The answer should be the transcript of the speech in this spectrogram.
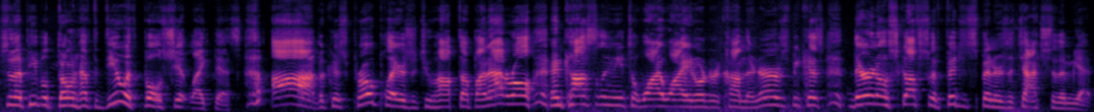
so that people don't have to deal with bullshit like this. Ah, because pro players are too hopped up on Adderall and constantly need to YY in order to calm their nerves because there are no SCUFs with fidget spinners attached to them yet.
